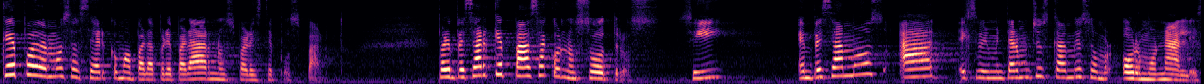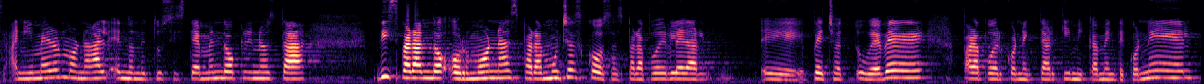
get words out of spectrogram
qué podemos hacer como para prepararnos para este posparto. Para empezar, ¿qué pasa con nosotros? ¿Sí? empezamos a experimentar muchos cambios hormonales, a nivel hormonal en donde tu sistema endocrino está disparando hormonas para muchas cosas, para poderle dar eh, pecho a tu bebé, para poder conectar químicamente con él,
